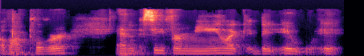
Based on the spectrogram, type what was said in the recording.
of october. And see for me like the it, it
